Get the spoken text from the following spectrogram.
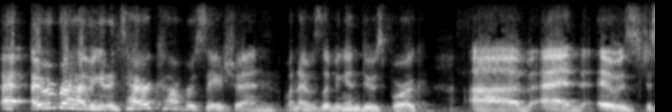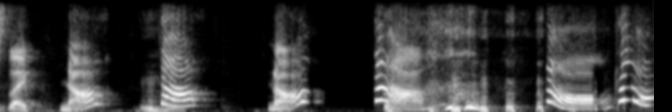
I, I remember having an entire conversation when I was living in Duisburg, um, and it was just like, nah, Mm-hmm. nah, nah, nah, no, no.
